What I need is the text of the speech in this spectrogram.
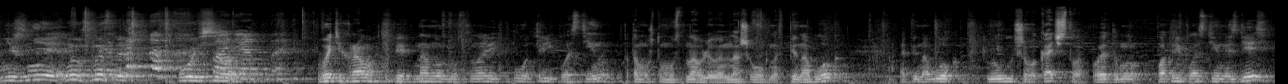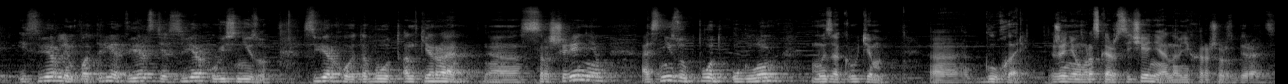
Нежнее. Ну, в смысле. Ой, все. Понятно. В этих рамах теперь нам нужно установить по три пластины, потому что мы устанавливаем наши окна в пеноблок, а пеноблок не лучшего качества, поэтому по три пластины здесь и сверлим по три отверстия сверху и снизу. Сверху это будут анкера э, с расширением, а снизу под углом мы закрутим э, глухарь. Женя вам расскажет сечение, она в них хорошо разбирается.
